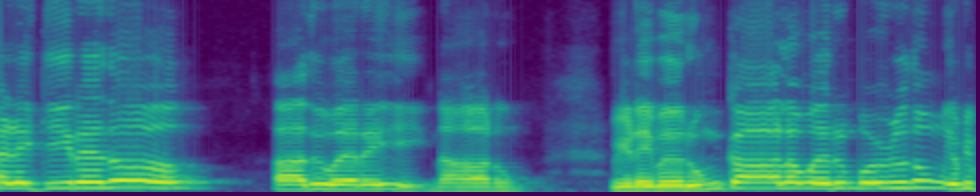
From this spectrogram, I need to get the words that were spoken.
அழைக்கிறதோ அதுவரை நானும். விடைபெறும் காலம் வரும் பொழுதும் எப்படி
